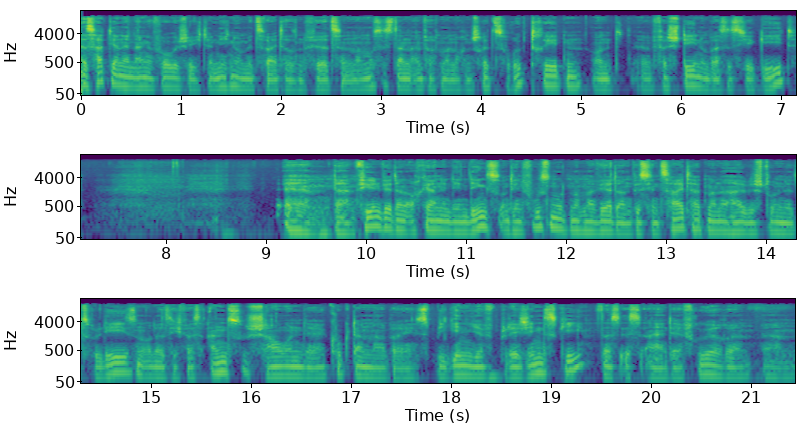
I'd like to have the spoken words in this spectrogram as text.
Das hat ja eine lange Vorgeschichte, nicht nur mit 2014. Man muss es dann einfach mal noch einen Schritt zurücktreten und äh, verstehen, um was es hier geht. Ähm, da empfehlen wir dann auch gerne in den Links und den Fußnoten nochmal, wer da ein bisschen Zeit hat, mal eine halbe Stunde zu lesen oder sich was anzuschauen, der guckt dann mal bei Zbigniew Brzezinski. Das ist äh, der frühere ähm,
